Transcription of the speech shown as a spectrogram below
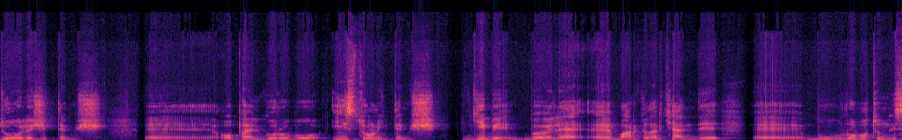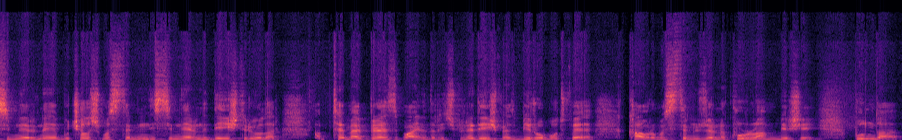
Duolojik demiş. E, Opel grubu e-Stronic demiş. gibi böyle e, markalar kendi e, bu robotun isimlerini, bu çalışma sisteminin isimlerini değiştiriyorlar. Temel prensip aynıdır. Hiçbirine değişmez. Bir robot ve kavrama sistemi üzerine kurulan bir şey. Bunda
